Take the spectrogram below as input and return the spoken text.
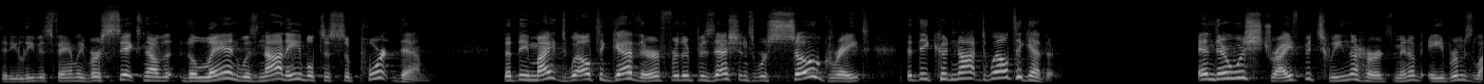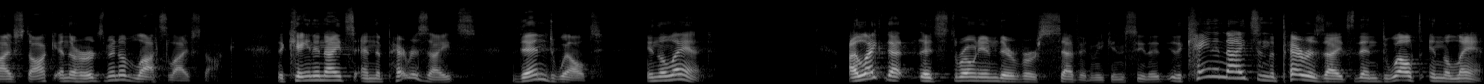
Did he leave his family? Verse 6 Now the, the land was not able to support them, that they might dwell together, for their possessions were so great that they could not dwell together. And there was strife between the herdsmen of Abram's livestock and the herdsmen of Lot's livestock. The Canaanites and the Perizzites then dwelt in the land. I like that it's thrown in there, verse 7. We can see that the Canaanites and the Perizzites then dwelt in the land.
